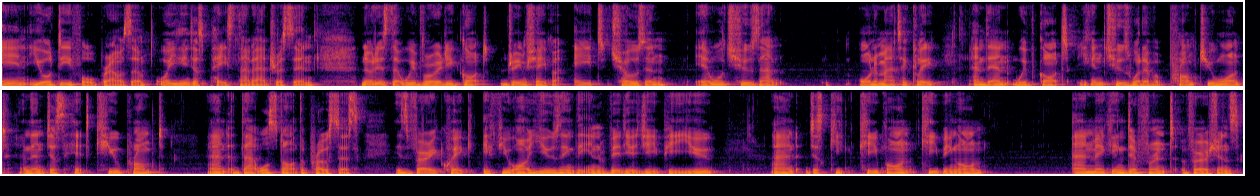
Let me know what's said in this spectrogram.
in your default browser, or you can just paste that address in. Notice that we've already got Dreamshaper 8 chosen. It will choose that automatically. And then we've got, you can choose whatever prompt you want and then just hit Queue prompt and that will start the process. It's very quick if you are using the NVIDIA GPU and just keep, keep on keeping on and making different versions.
